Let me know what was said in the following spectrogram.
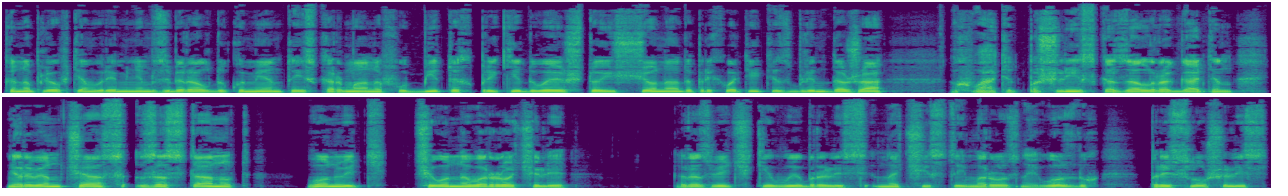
Коноплев тем временем забирал документы из карманов убитых, прикидывая, что еще надо прихватить из блиндажа. — Хватит, пошли, — сказал Рогатин. — Не равен час застанут. Вон ведь чего наворочили. Разведчики выбрались на чистый морозный воздух, прислушались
